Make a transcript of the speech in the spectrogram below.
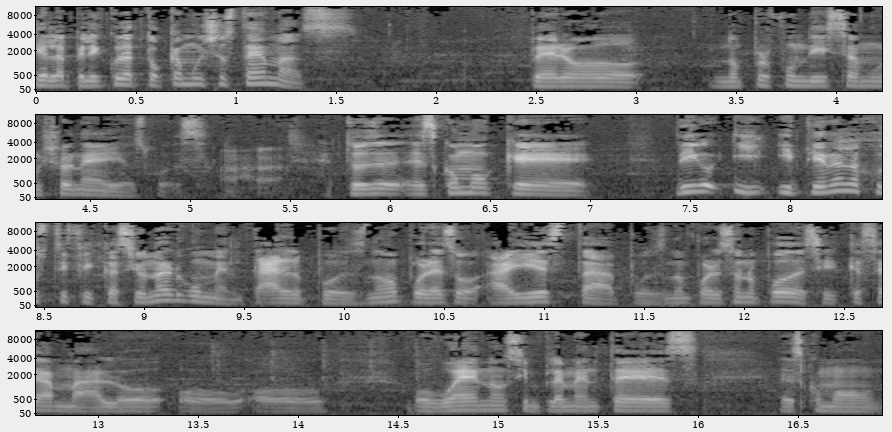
que la película toca muchos temas, pero no profundiza mucho en ellos, pues. Ajá. Entonces es como que digo y, y tiene la justificación argumental, pues, ¿no? Por eso ahí está, pues, no por eso no puedo decir que sea malo o, o- o bueno, simplemente es es como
